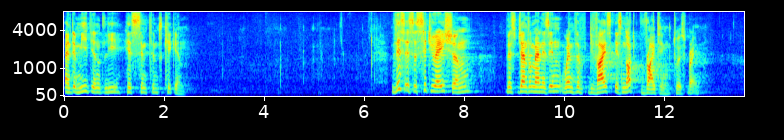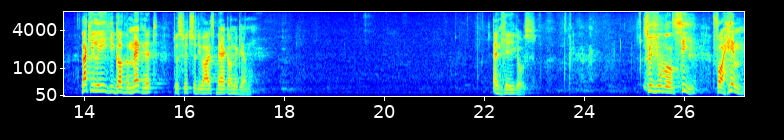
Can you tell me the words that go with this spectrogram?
and immediately his symptoms kick in. This is a situation this gentleman is in when the device is not writing to his brain. Luckily, he got the magnet to switch the device back on again. And here he goes. So you will see, for him,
